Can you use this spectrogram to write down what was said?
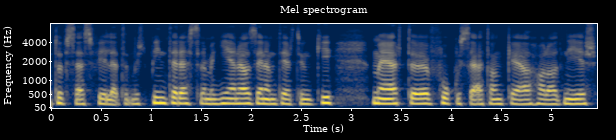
több százféle, tehát most Pinterestre, meg ilyenre azért nem tértünk ki, mert fókuszáltan kell haladni, és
